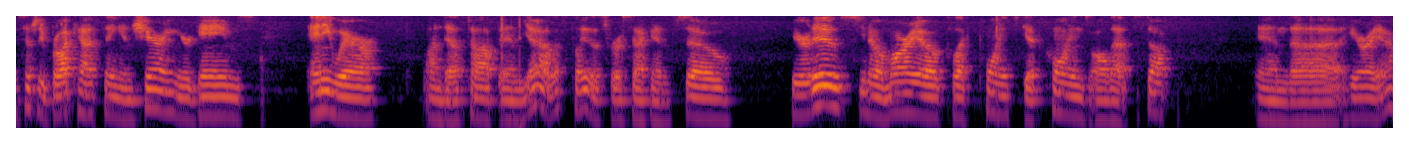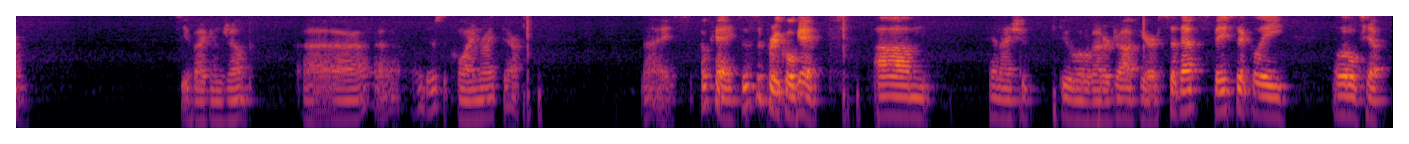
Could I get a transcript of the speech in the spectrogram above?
essentially broadcasting and sharing your games anywhere on desktop. And yeah, let's play this for a second. So here it is, you know, Mario, collect points, get coins, all that stuff. And uh, here I am. See if I can jump. Uh, uh, oh, there's a coin right there. Nice. Okay, so this is a pretty cool game. Um, and I should do a little better job here. So that's basically a little tip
